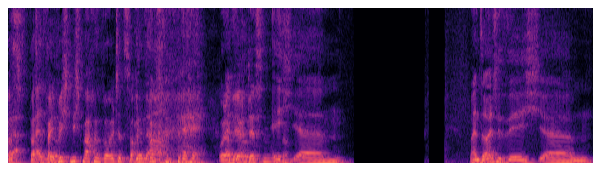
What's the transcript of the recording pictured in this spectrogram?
Was, ja, was also, vielleicht mich nicht machen sollte zu genau. Anfang. Oder also währenddessen. Ich, ne? ähm, man sollte sich ähm,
